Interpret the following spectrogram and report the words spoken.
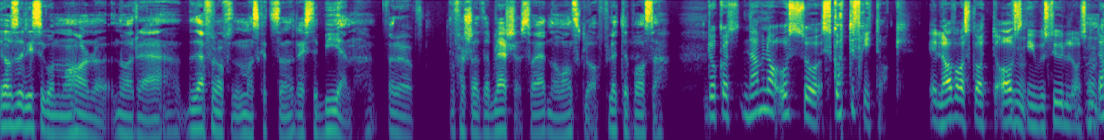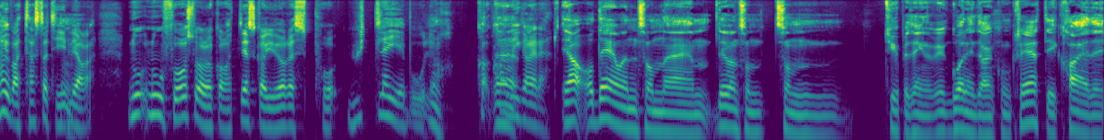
det er også risikoen man har når, når eh, Det er derfor når man skal reise til byen for å først etablere seg, så er det noe vanskelig å flytte på seg. Dere nevner også skattefritak. Lavere skatt, avskriving på studielån. sånn. Det har jo vært testa tidligere. Nå, nå foreslår dere at det skal gjøres på utleieboliger. Hva, hva ligger i det? Ja, og det er jo en sånn, eh, det er jo en sånn, sånn type ting. Vi går inn i dag konkret i hva er det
